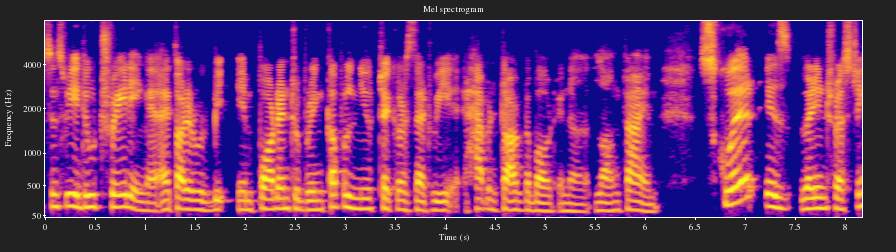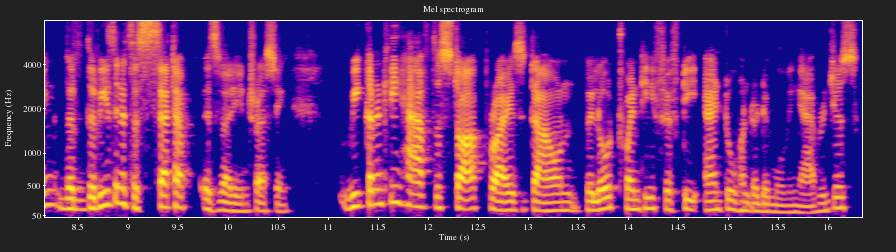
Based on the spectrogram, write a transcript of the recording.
since we do trading, I thought it would be important to bring a couple new tickers that we haven't talked about in a long time. Square is very interesting. The the reason it's a setup is very interesting we currently have the stock price down below 20, 50, and 200 day moving averages,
